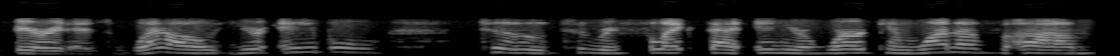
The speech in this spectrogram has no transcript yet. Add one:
spirit as well, you're able to to reflect that in your work. And one of um,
